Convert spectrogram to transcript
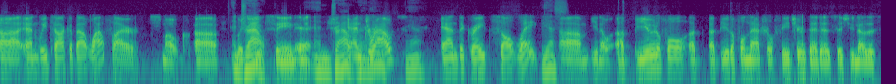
uh, and we talk about wildfire smoke, uh, And which drought. you've seen, and, And drought. and right? drought, Yeah. And the Great Salt Lake. Yes. Um, you know, a beautiful, a, a beautiful natural feature that is, as you know, that's,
